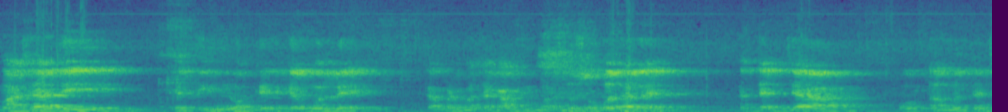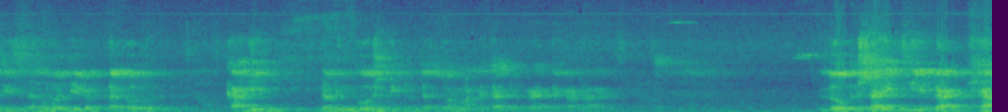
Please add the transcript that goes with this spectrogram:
माझ्या आधी हे तीन वक्ते तिथे बोलले त्यामुळे माझं काम बरंच सोपं झालंय. आणि त्यांच्या हो, म्हणजे त्यांची सहमती व्यक्त करून काही नवीन गोष्टी तुमच्यासमोर मांडण्याचा आम्ही प्रयत्न करणार आहे. लोकशाहीची व्याख्या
